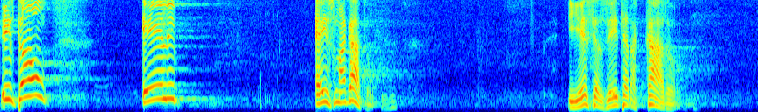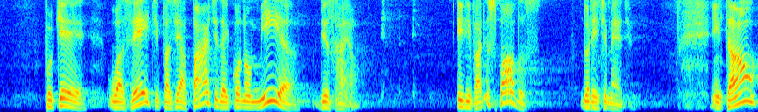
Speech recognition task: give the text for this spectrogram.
Então, ele é esmagado. E esse azeite era caro, porque o azeite fazia parte da economia de Israel e de vários povos do Oriente Médio. Então,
